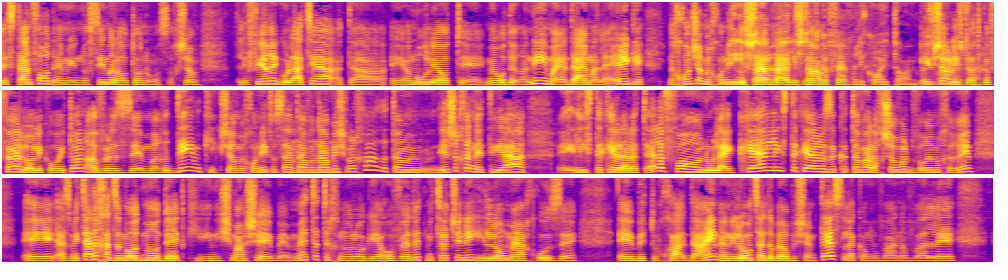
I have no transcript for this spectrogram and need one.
לסטנפורד, הם נוסעים על ה autonomous. עכשיו, לפי הרגולציה, אתה אה, אמור להיות אה, מאוד ערני, עם הידיים על ההגה. נכון שהמכונית נוסעת בעצמה. אי אפשר לשתות קפה ולקרוא עיתון. אי אפשר לשתות קפה, לא לקרוא עיתון, אבל זה מרדים, כי כשהמכונית עושה את העבודה בשבילך, אז אתה, יש לך נטייה אה, להסתכל על הטלפון, אולי כן להסתכל על איזה כתבה, לחשוב על דברים אחרים. אז מצד אחד זה מאוד מעודד, כי נשמע שבאמת הטכנולוגיה עובדת, מצד שני היא לא 100% בטוחה עדיין. אני לא רוצה לדבר בשם טסלה כמובן, אבל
